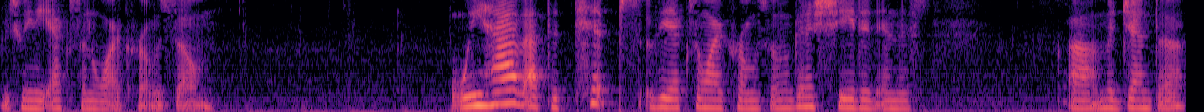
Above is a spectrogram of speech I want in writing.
between the X and Y chromosome. We have at the tips of the X and Y chromosome, I'm going to shade it in this uh, magenta,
